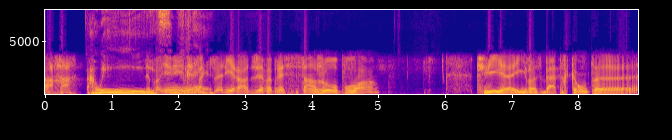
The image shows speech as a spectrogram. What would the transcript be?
Ah ah! Ah oui, Le premier ministre vrai. actuel, il est rendu à peu près 600 jours au pouvoir. Puis euh, il va se battre contre euh,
